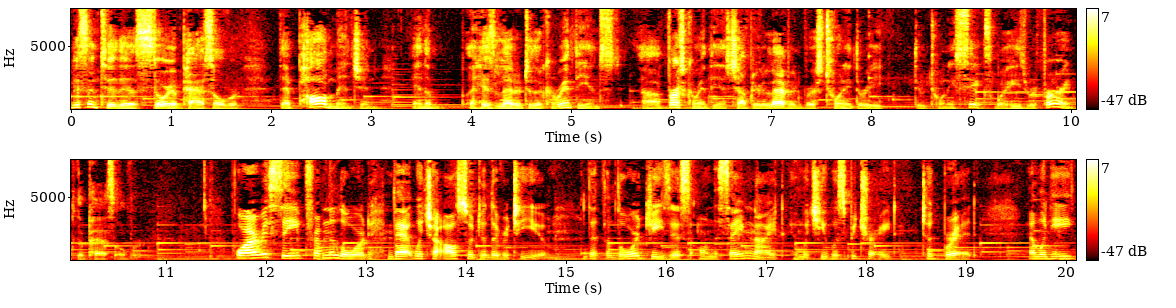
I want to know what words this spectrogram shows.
Listen to the story of Passover that Paul mentioned in the, his letter to the Corinthians, uh, 1 Corinthians chapter 11, verse 23 through 26, where he's referring to the Passover. For I received from the Lord that which I also delivered to you, that the Lord Jesus, on the same night in which he was betrayed, took bread. And when he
